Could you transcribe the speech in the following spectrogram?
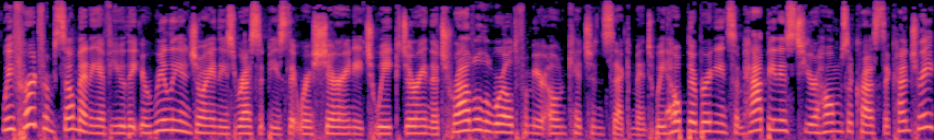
We've heard from so many of you that you're really enjoying these recipes that we're sharing each week during the Travel the World from Your Own Kitchen segment. We hope they're bringing some happiness to your homes across the country.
